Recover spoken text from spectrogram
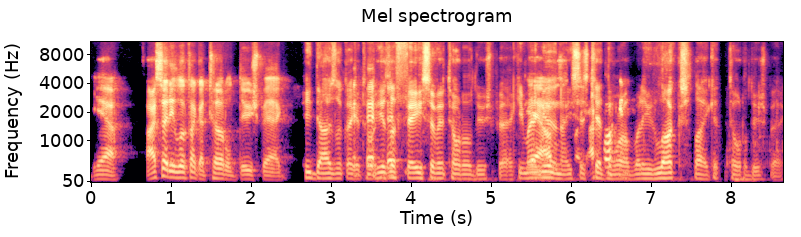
Yeah, I said he looked like a total douchebag. He does look like a total. He has the face of a total douchebag. He might Yeah, be the was like, nicest I kid in the world, but he looks like a total douchebag.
